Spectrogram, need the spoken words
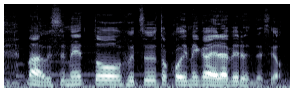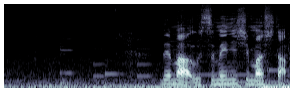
まあ薄めと普通と濃いめが選べるんですよ。でまあ薄めにしました、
